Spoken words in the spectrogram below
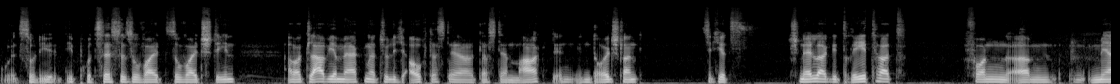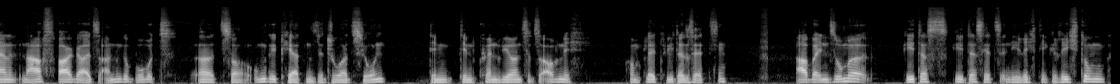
wo jetzt so die, die Prozesse soweit, soweit stehen. Aber klar, wir merken natürlich auch, dass der, dass der Markt in, in Deutschland sich jetzt schneller gedreht hat von ähm, mehr Nachfrage als Angebot äh, zur umgekehrten Situation. Dem, dem können wir uns jetzt auch nicht komplett widersetzen. Aber in Summe geht das, geht das jetzt in die richtige Richtung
